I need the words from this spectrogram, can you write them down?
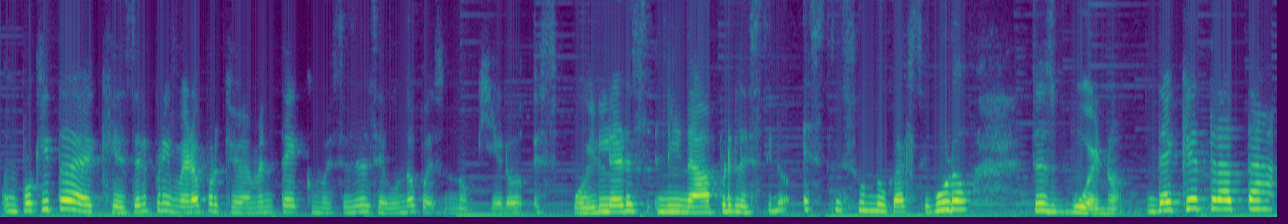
un poquito de qué es el primero, porque obviamente como este es el segundo, pues no quiero spoilers ni nada por el estilo. Este es un lugar seguro. Entonces, bueno, ¿de qué trata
